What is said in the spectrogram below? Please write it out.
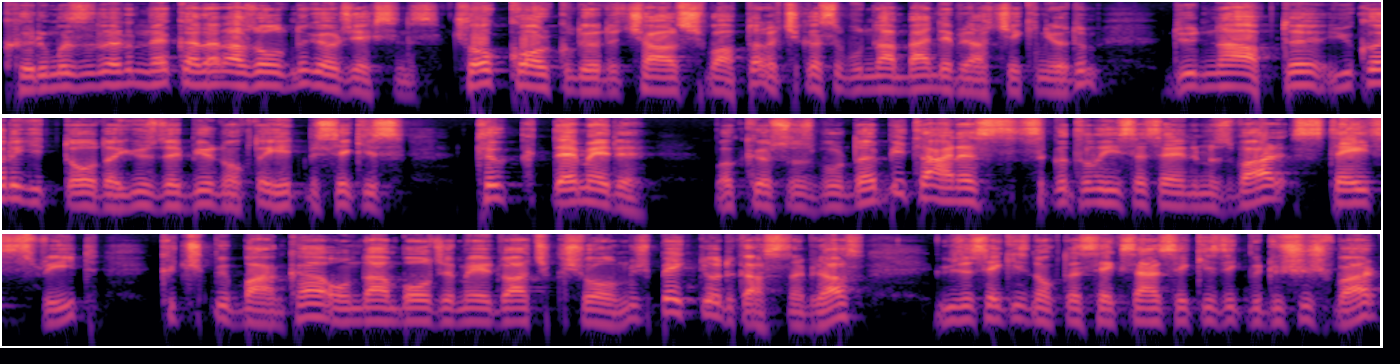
Kırmızıların ne kadar az olduğunu göreceksiniz. Çok korkuluyordu Charles Schwab'tan. Açıkçası bundan ben de biraz çekiniyordum. Dün ne yaptı? Yukarı gitti o da %1.78. Tık demedi. Bakıyorsunuz burada bir tane sıkıntılı hisse senedimiz var. State Street. Küçük bir banka. Ondan bolca mevduat çıkışı olmuş. Bekliyorduk aslında biraz. %8.88'lik bir düşüş var.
